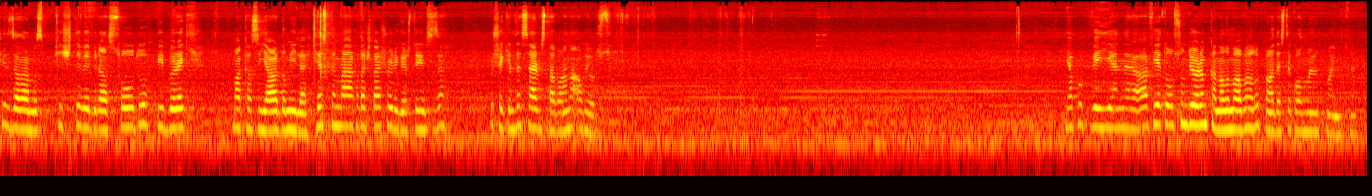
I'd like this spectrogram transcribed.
pizzalarımız pişti ve biraz soğudu. Bir börek makası yardımıyla kestim ben arkadaşlar. Şöyle göstereyim size. Bu şekilde servis tabağına alıyoruz. Yapıp ve yiyenlere afiyet olsun diyorum. Kanalıma abone olup bana destek olmayı unutmayın lütfen.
